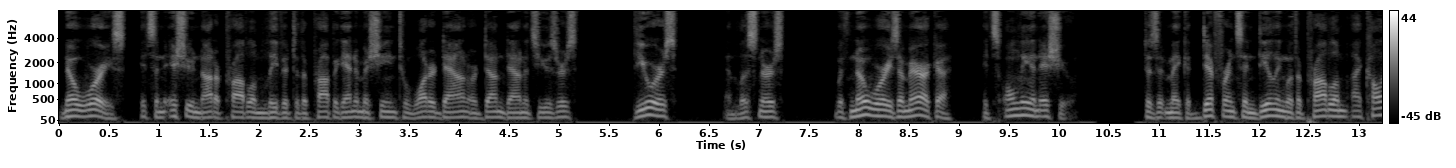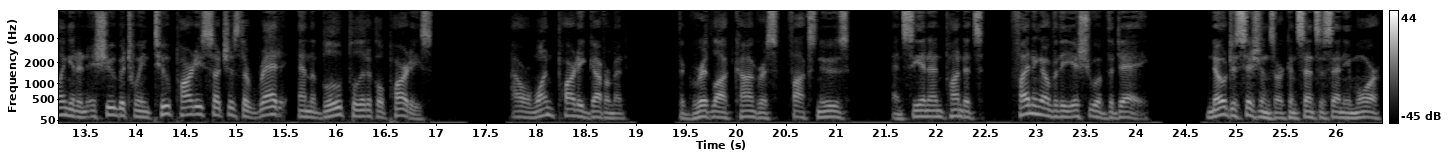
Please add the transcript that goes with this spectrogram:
No worries, it's an issue, not a problem. Leave it to the propaganda machine to water down or dumb down its users, viewers, and listeners. With No Worries America, it's only an issue. Does it make a difference in dealing with a problem by calling it an issue between two parties such as the red and the blue political parties? Our one party government, the gridlock Congress, Fox News, and CNN pundits, fighting over the issue of the day. No decisions are consensus anymore,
